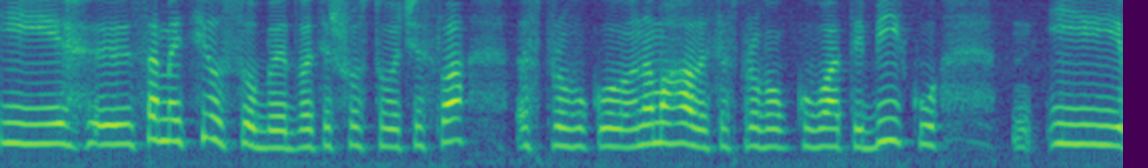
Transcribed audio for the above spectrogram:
І е, саме ці особи 26 числа намагалися спровокувати бійку. І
